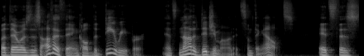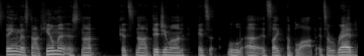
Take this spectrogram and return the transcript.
But there was this other thing called the D Reaper. And it's not a Digimon, it's something else. It's this thing that's not human, it's not it's not Digimon, it's uh, it's like the blob. It's a red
